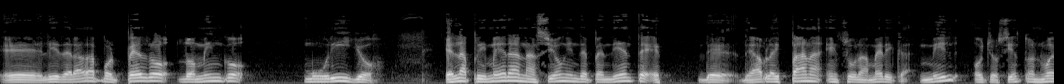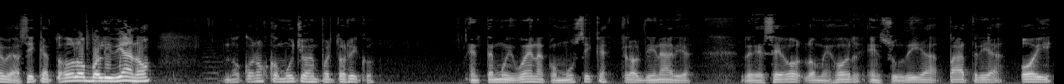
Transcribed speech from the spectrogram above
eh, liderada por Pedro Domingo Murillo. Es la primera nación independiente de, de habla hispana en Sudamérica, 1809. Así que a todos los bolivianos, no conozco muchos en Puerto Rico, gente muy buena, con música extraordinaria le deseo lo mejor en su día patria. Hoy,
